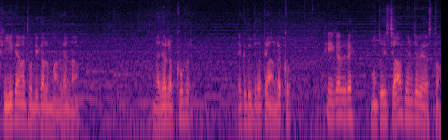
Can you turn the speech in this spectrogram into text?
ਠੀਕ ਹੈ ਮੈਂ ਤੁਹਾਡੀ ਗੱਲ ਮੰਨ ਲੈਣਾ ਨਜ਼ਰ ਰੱਖੋ ਫਿਰ। ਇੱਕ ਦੂਜੇ ਦਾ ਧਿਆਨ ਰੱਖੋ। ਠੀਕ ਹੈ ਵੀਰੇ। ਹੁਣ ਤੁਸੀਂ ਚਾਹ ਪੀਣ 'ਚ ਵਿਅਸਤ ਹੋ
